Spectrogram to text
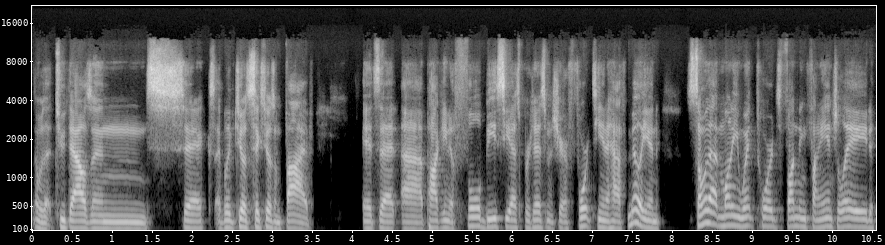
what was that 2006 i believe 2006 2005 it's at uh, pocketing a full bcs participant share of 14 and a half million. Some of that money went towards funding financial aid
